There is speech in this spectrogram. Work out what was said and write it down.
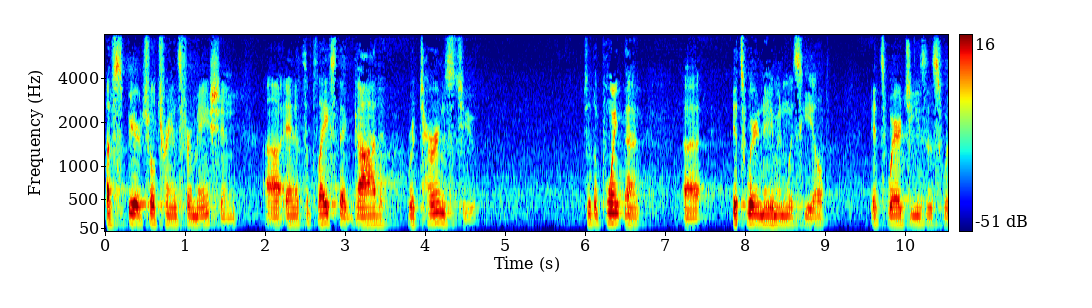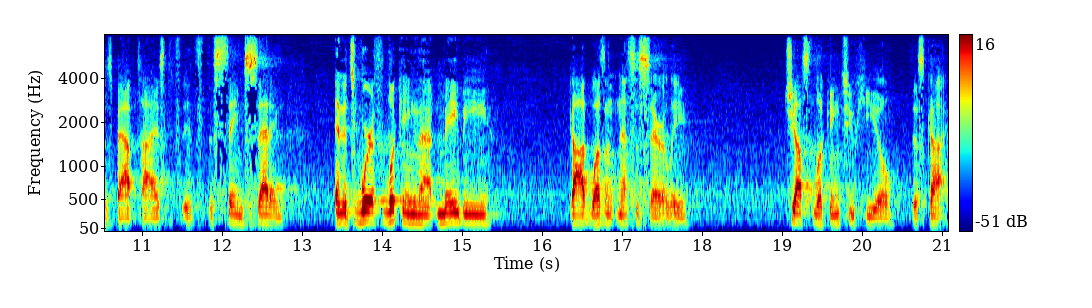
of spiritual transformation. Uh, and it's a place that God returns to, to the point that uh, it's where Naaman was healed. It's where Jesus was baptized. It's, it's the same setting. And it's worth looking that maybe God wasn't necessarily just looking to heal this guy.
